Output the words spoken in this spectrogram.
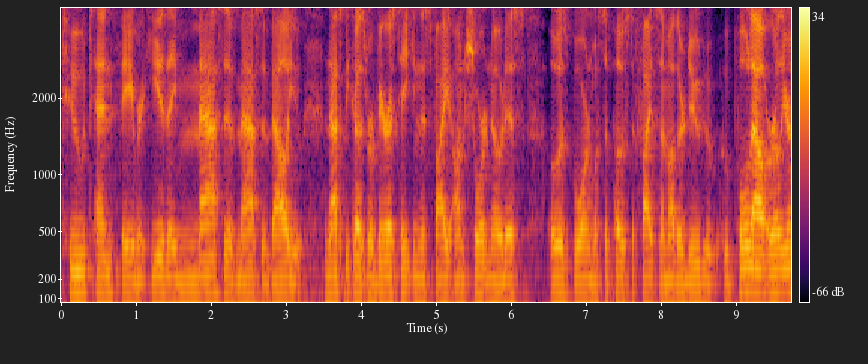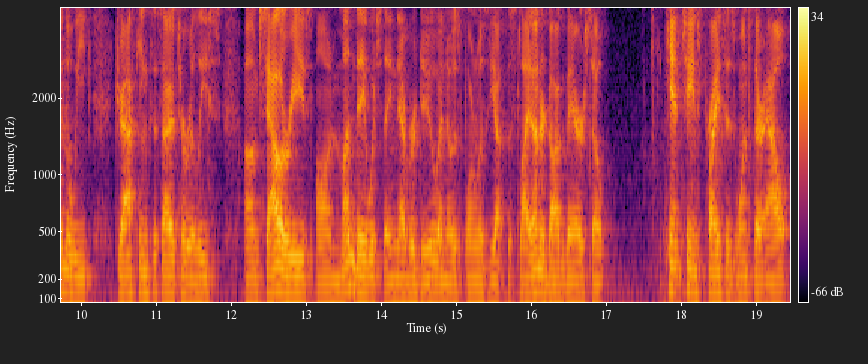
210 favorite. He is a massive, massive value. And that's because Rivera's taking this fight on short notice. Osborne was supposed to fight some other dude who, who pulled out earlier in the week. DraftKings decided to release um, salaries on Monday, which they never do. And Osborne was the, the slight underdog there. So can't change prices once they're out.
